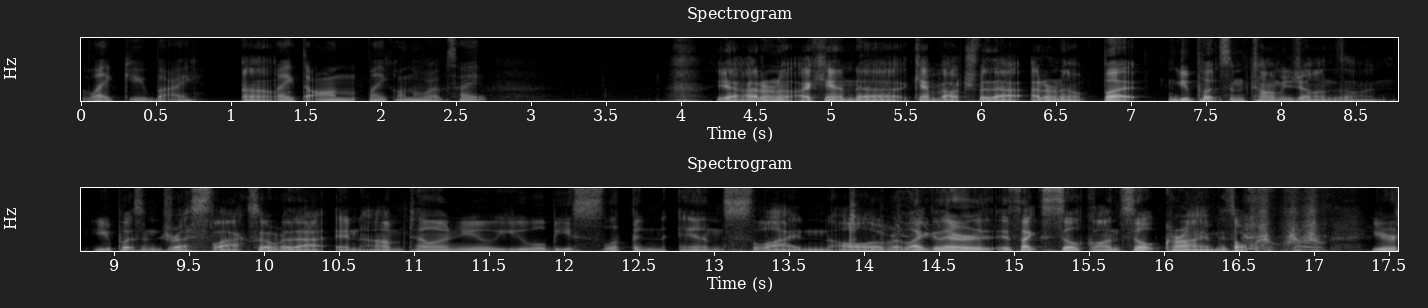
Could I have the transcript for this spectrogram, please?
like you buy, oh, like the on, like on the website. Yeah, I don't know. I can't uh, can't vouch for that. I don't know. But you put some Tommy Johns on. You put some dress slacks over that, and I'm telling you, you will be slipping and sliding all over. Like there, it's like silk on silk crime. It's all you're.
